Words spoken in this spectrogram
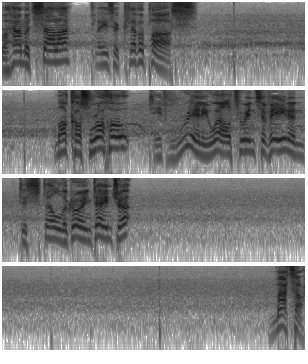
Mohamed Salah plays a clever pass. Marcos Rojo did really well to intervene and dispel the growing danger. Mata.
